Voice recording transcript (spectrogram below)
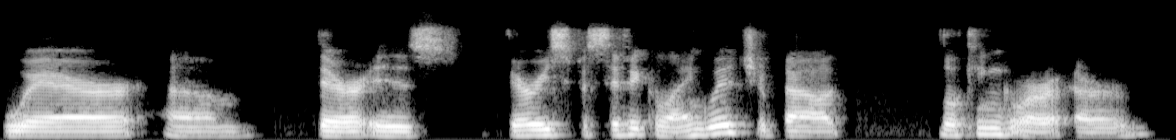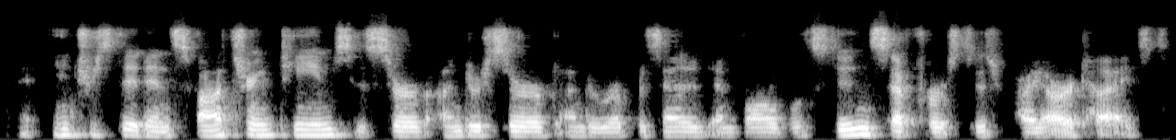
where um, there is very specific language about looking or, interested in sponsoring teams who serve underserved, underrepresented, and vulnerable students that first is prioritized.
